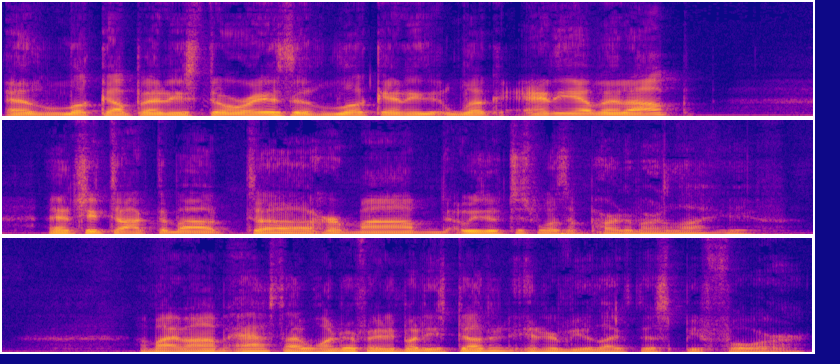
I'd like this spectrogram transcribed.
and look up any stories and look any look any of it up? And she talked about uh, her mom. It just wasn't part of our life. My mom asked, I wonder if anybody's done an interview like this before.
